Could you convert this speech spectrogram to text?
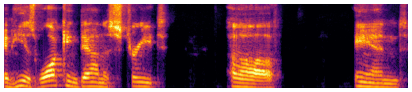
and he is walking down a street uh, and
